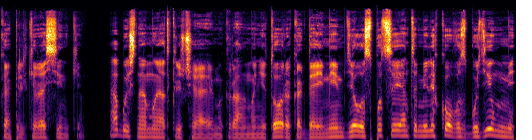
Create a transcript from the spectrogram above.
капельки росинки. Обычно мы отключаем экран монитора, когда имеем дело с пациентами легко возбудимыми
